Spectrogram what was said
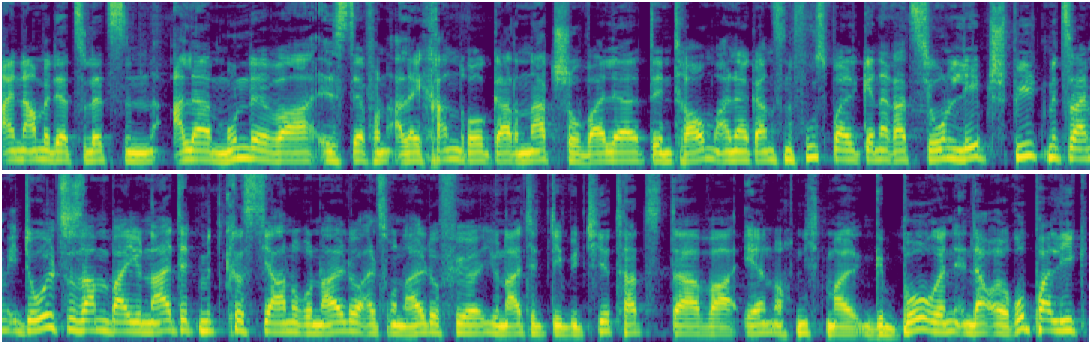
Ein Name, der zuletzt in aller Munde war, ist der von Alejandro Garnacho, weil er den Traum einer ganzen Fußballgeneration lebt, spielt mit seinem Idol zusammen bei United mit Cristiano Ronaldo. Als Ronaldo für United debütiert hat, da war er noch nicht mal geboren. In der Europa League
